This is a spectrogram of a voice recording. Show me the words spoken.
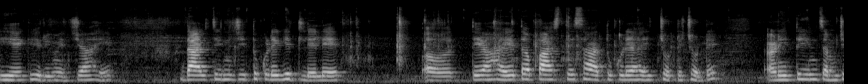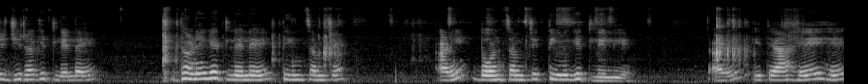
ही एक हिरवी मिरची आहे. दालचिनीचे तुकडे घेतलेले आहेत. ते आहेत पाच ते सहा तुकडे आहेत छोटे छोटे. आणि तीन चमचे जिरं घेतलेलं आहे. धणे घेतलेले आहे तीन चमचे. आणि दोन चमचे तीळ घेतलेली आहे. आणि इथे आहे हे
